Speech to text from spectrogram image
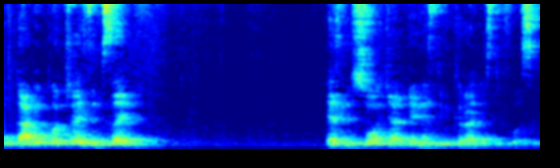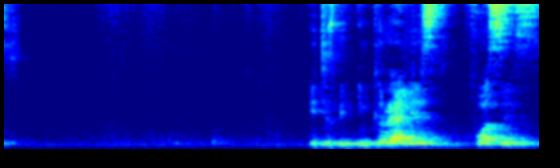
Mugabe portrays himself as the soldier against the imperialist forces. It is the imperialist forces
